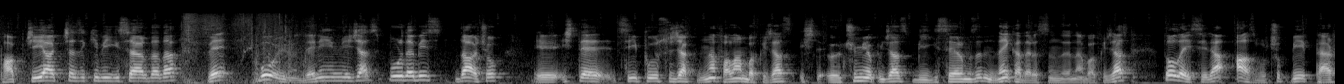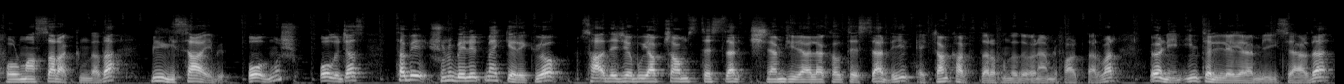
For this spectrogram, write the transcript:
PUBG'yi açacağız iki bilgisayarda da ve bu oyunu deneyimleyeceğiz. Burada biz daha çok e, işte CPU sıcaklığına falan bakacağız. İşte ölçüm yapacağız. Bilgisayarımızın ne kadar ısındığına bakacağız. Dolayısıyla az buçuk bir performanslar hakkında da bilgi sahibi olmuş olacağız. Tabi şunu belirtmek gerekiyor. Sadece bu yapacağımız testler işlemci ile alakalı testler değil. Ekran kartı tarafında da önemli farklar var. Örneğin Intel ile gelen bilgisayarda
